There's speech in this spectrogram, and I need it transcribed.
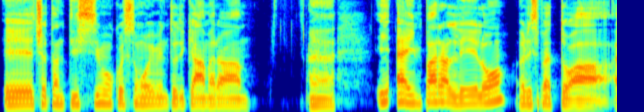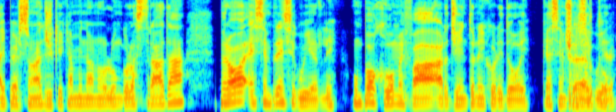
E c'è tantissimo questo movimento di camera. eh, è in parallelo rispetto a- ai personaggi che camminano lungo la strada, però è sempre inseguirli, un po' come fa Argento nei corridoi, che è sempre a Certo. inseguire.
